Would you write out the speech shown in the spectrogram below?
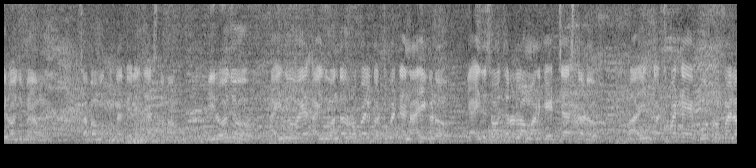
ఈరోజు మేము సభాముఖంగా తెలియజేస్తున్నాం. ఈరోజు ఐదు వే ఐదు వందల రూపాయలు ఖర్చు పెట్టే నాయకుడు ఈ ఐదు సంవత్సరాల్లో మనకి ఏడ్ చేస్తాడు? ఆయన ఖర్చు పెట్టే కోటి రూపాయలు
